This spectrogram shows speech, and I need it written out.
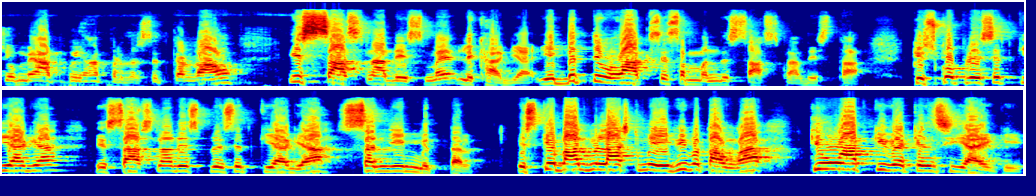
जो मैं आपको यहाँ प्रदर्शित कर रहा हूँ। इस शासनादेश में लिखा गया, ये वित्त विभाग से संबंधित शासनादेश था। किसको प्रेषित किया गया? ये शासनादेश प्रेषित किया गया संजीव मित्तल। इसके बाद में लास्ट में यह भी बताऊँगा, क्यों आपकी वैकेंसी आएगी?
